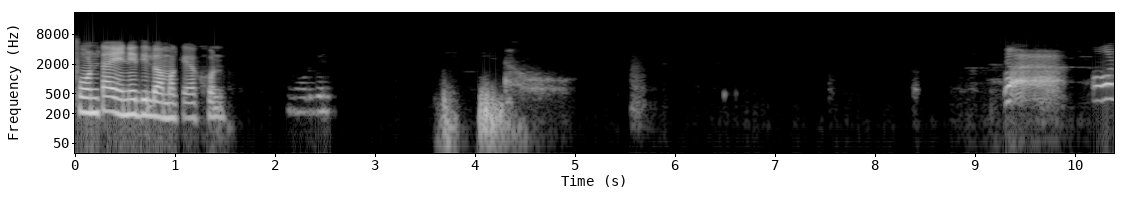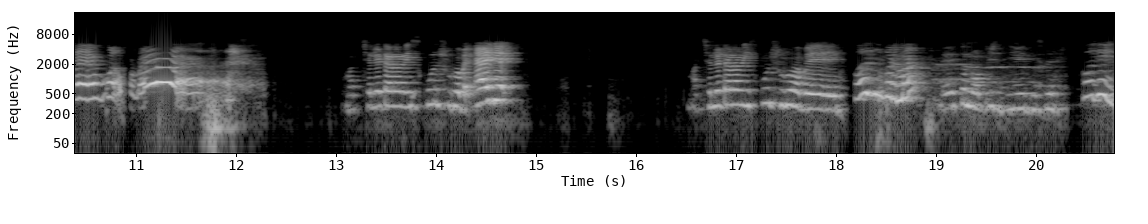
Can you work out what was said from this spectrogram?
ফোনটা এনে দিল আমাকে এখন। ছেলেটার স্কুল শুরু হবে। এই যে ছেলেটার স্কুল শুরু হবে। কদিন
